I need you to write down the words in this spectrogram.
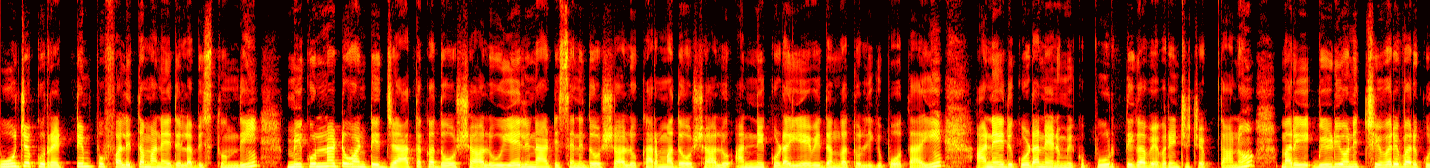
పూజకు రెట్టింపు ఫలితం అనేది లభిస్తుంది. మీకున్నటువంటి జాతక దోషాలు ఏలినాటి శని దోషాలు కర్మ దోషాలు అన్నీ కూడా ఏ విధంగా తొలగిపోతాయి అనేది కూడా నేను మీకు పూర్తిగా వివరించి చెప్తాను. మరి వీడియోని చివరి వరకు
